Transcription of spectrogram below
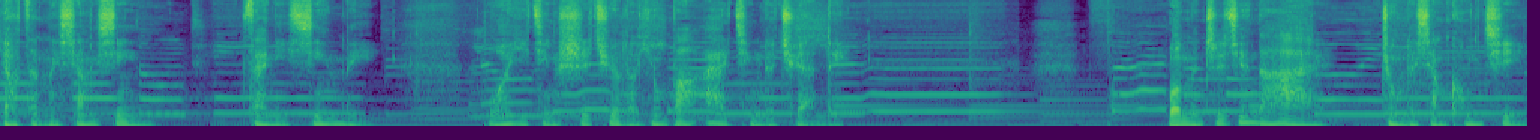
要怎么相信，在你心里，我已经失去了拥抱爱情的权利？我们之间的爱重得像空气，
